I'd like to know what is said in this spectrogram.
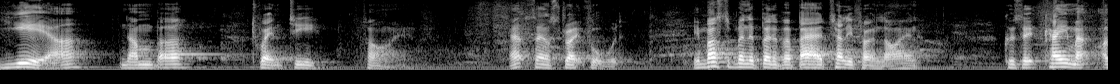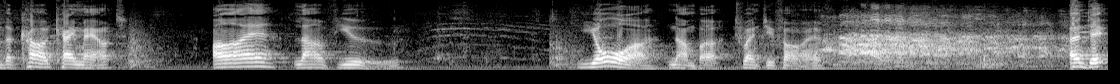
year number 25. That sounds straightforward. It must have been a bit of a bad telephone line because it came out, uh, the card came out, I love you, your number 25. and it,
